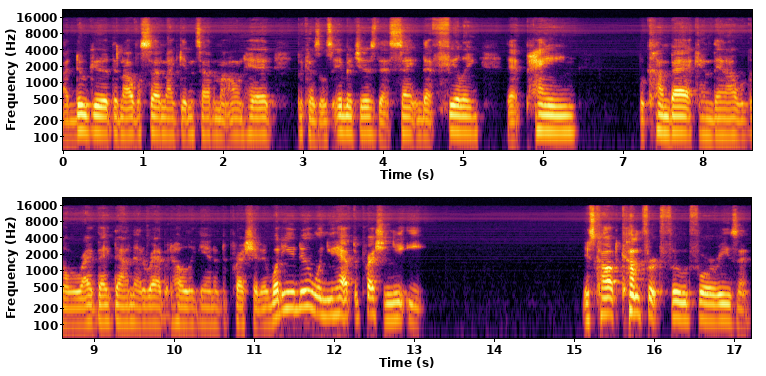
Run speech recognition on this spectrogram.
I do good, then all of a sudden I get inside of my own head because those images, that same, that feeling, that pain would come back, and then I would go right back down that rabbit hole again of depression. And what do you do when you have depression? You eat. It's called comfort food for a reason.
